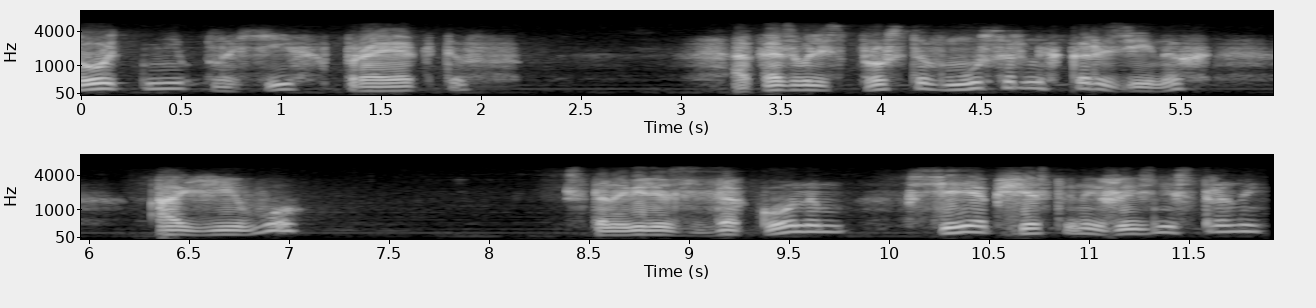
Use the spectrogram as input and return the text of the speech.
сотни плохих проектов оказывались просто в мусорных корзинах, а его становились законом всей общественной жизни страны.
